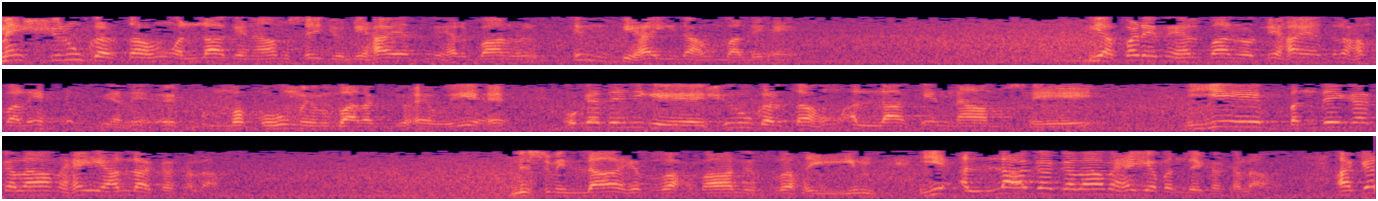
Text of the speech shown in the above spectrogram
میں شروع کرتا ہوں اللہ کے نام سے، جو نہایت مہربان اور انتہائی رحم والے ہیں۔ یا بڑے مہربان اور نہایت رحم والے ہیں یعنی ایک مفہوم مبارک جو ہے وہ یہ ہے۔ وہ کہتے ہیں جی کہ شروع کرتا ہوں اللہ کے نام سے۔ یہ بندے کا کلام ہے یا اللہ کا کلام؟ بسم اللہ الرحمن الرحیم۔ یہ اللہ کا کلام ہے یا بندے کا کلام؟ اگر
